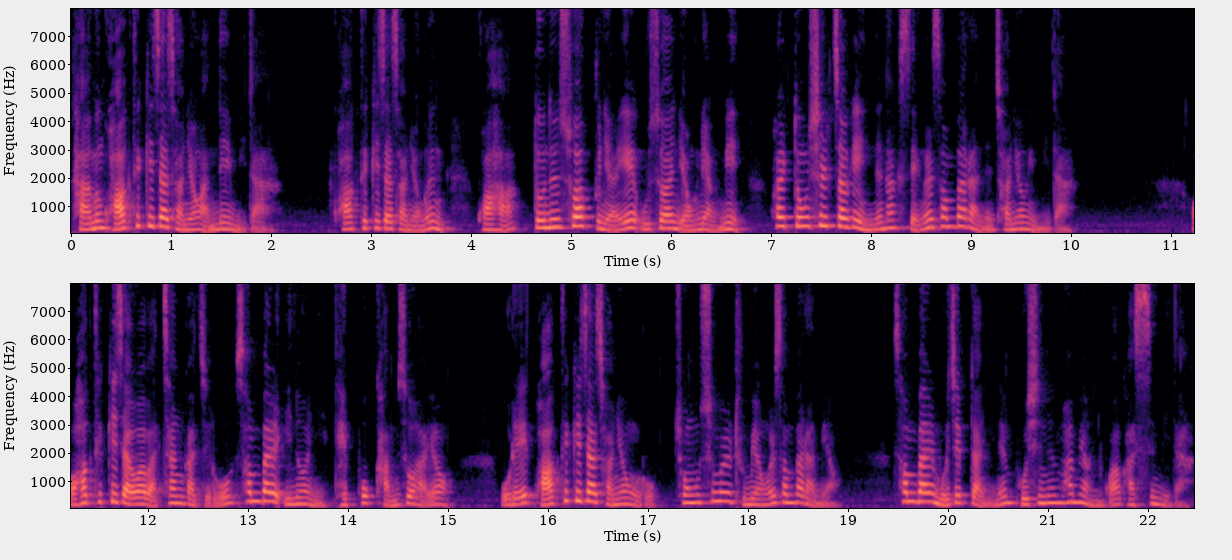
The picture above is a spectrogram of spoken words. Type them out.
다음은 과학특기자 전형 안내입니다. 과학특기자 전형은 과학 또는 수학 분야의 우수한 역량 및 활동 실적이 있는 학생을 선발하는 전형입니다. 어학특기자와 마찬가지로 선발 인원이 대폭 감소하여 올해 과학특기자 전형으로 총 22명을 선발하며 선발 모집 단위는 보시는 화면과 같습니다.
